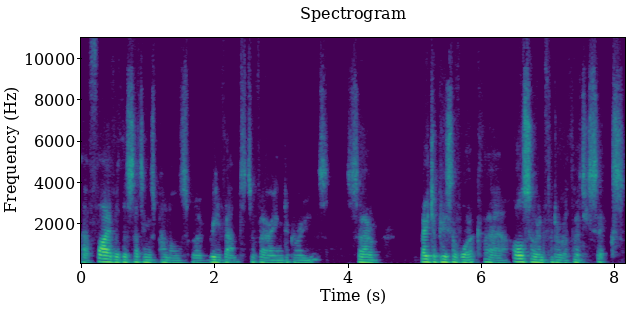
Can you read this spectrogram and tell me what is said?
uh, five of the settings panels were revamped to varying degrees. So major piece of work there, also in Fedora 36.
